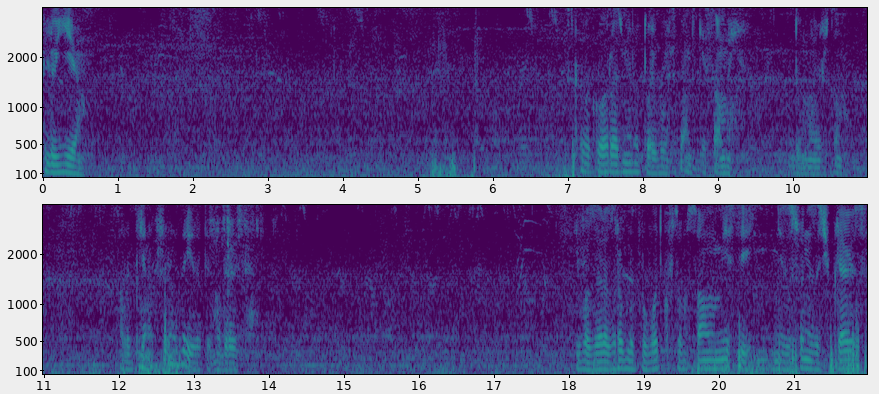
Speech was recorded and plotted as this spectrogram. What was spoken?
клює. Скажу, якого розміру той був іспанський самий. Думаю, що. Але блін, що він зрізати вмудрився. І от зараз зроблю проводку в тому самому місці, ні за що не зачіпляюся.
